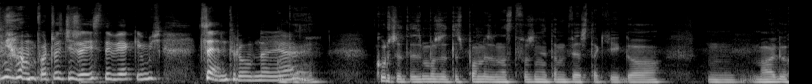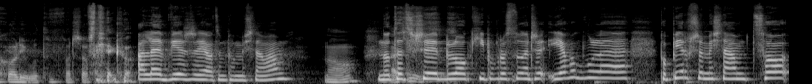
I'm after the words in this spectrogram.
y, miałam poczucie, że jestem w jakimś centrum, no nie? Okej. Kurczę, to jest może też pomysł na stworzenie tam, wiesz, takiego mm, małego Hollywood warszawskiego. Ale wiesz, że ja o tym pomyślałam? No. No te Znaczy, trzy bloki po prostu, znaczy ja w ogóle po pierwsze myślałam, co,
